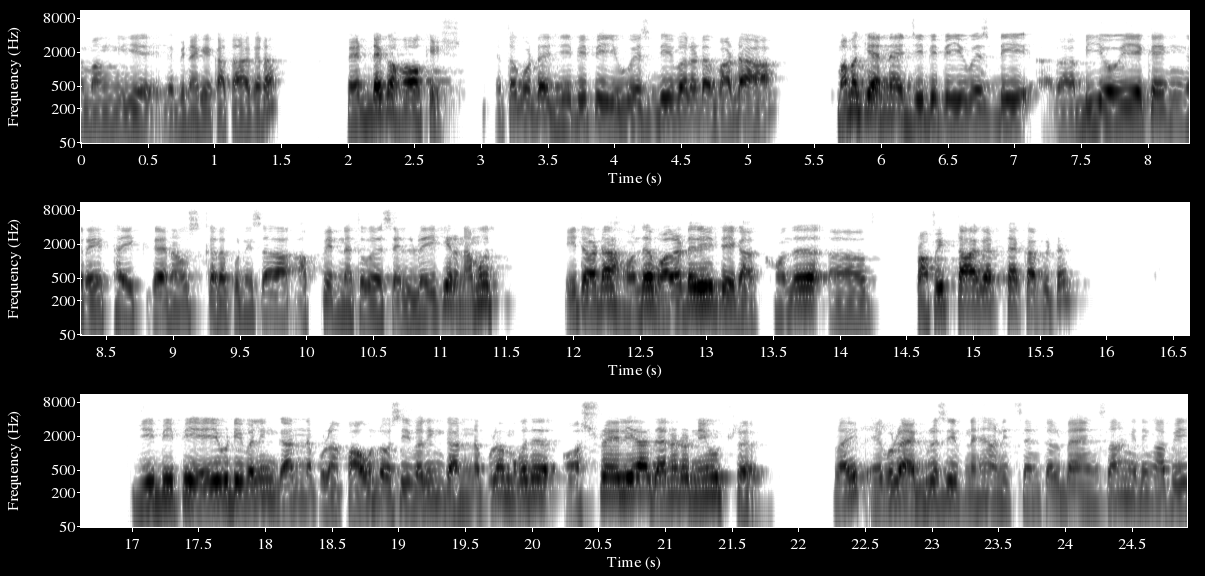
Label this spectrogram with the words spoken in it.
මං ඒ වෙබින එක කතා කර. ෆෙඩ් එක හෝකිෂ් එතකොට GBP USD වලට වඩා මම කියන්න GBP USD බෝ uh, එකෙන් රේට්හයික නවස් කරපු නිසා අපෙන් නැතුව සෙල්වෙයි කිය නමුත් ඊට වඩා හොඳ වලටදිට එකක්. හොඳ ප්‍රොෆිට් ටාගට්ට අපිට GBP AUD වලින් ගන්න පුළ පවන්් ඔසි වලින් ගන්න පුළ මොකද ඔස්ට්‍රේලයා දැනට නිියවට්‍රල් රයි් එගුල ඇග්‍රසිව නැහ. අනිත් සෙන්ටල් බෑන්ක්සන් ඉතින් අපි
